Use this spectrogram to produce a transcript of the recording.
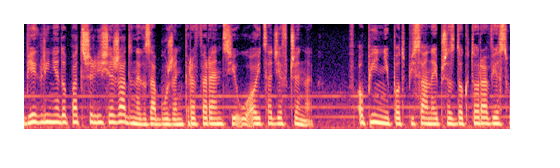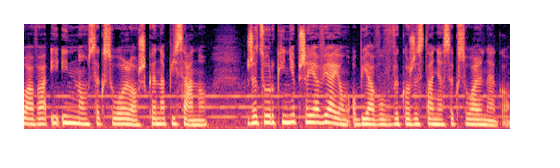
Biegli nie dopatrzyli się żadnych zaburzeń preferencji u ojca dziewczynek. W opinii podpisanej przez doktora Wiesława i inną seksuolożkę napisano, że córki nie przejawiają objawów wykorzystania seksualnego.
